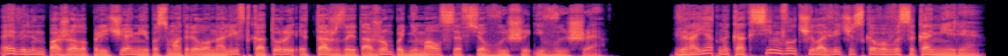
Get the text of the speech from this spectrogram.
Эвелин пожала плечами и посмотрела на лифт, который этаж за этажом поднимался все выше и выше. Вероятно, как символ человеческого высокомерия.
